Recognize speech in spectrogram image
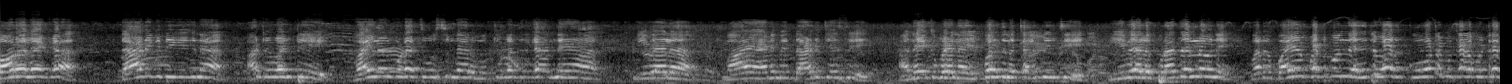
వారలేక దాడికి దిగిన అటువంటి వైనం కూడా చూస్తున్నారు. ముఖ్యమంత్రి గారినే ఈవేళ మా ఆయన మీద దాడి చేసి అనేకమైన ఇబ్బందులు కల్పించి ఈవేళ ప్రజల్లోని వారికి భయం పట్టుకుంది. ఎదుటివారు కూటమి కాబట్టి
